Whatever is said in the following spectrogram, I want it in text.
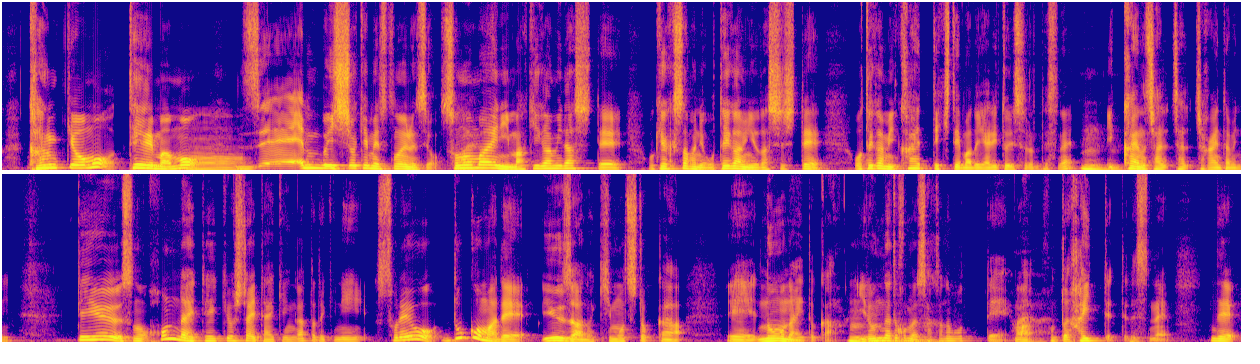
環境もテーマもうん全部一生懸命整えるんですよ。その前に巻き紙出してお客様にお手紙を出ししてお手紙返ってきてまでやり取りするんですね。うんうん。一回の茶茶茶会のために。っていうその本来提供したい体験があった時にそれをどこまでユーザーの気持ちとか、えー脳内とかうんいろんなところまで遡って、まあ、本当に入ってってですね。で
